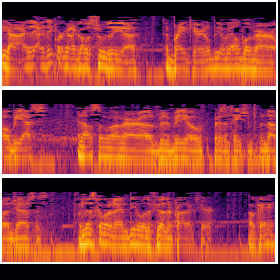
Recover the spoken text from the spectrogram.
Yeah, I, I think we're going to go through the, uh, the break here. It'll be available in our OBS and also on our uh, video presentations, but not on Genesis. But let's go on and deal with a few other products here. Okay?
